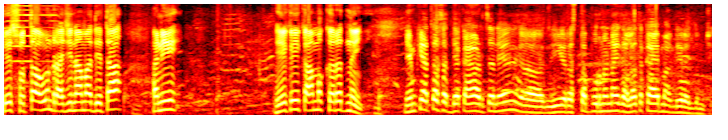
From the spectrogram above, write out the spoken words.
हे स्वतःहून राजीनामा देता आणि हे काही कामं करत नाही. नेमकी आता सध्या काय अडचण आहे? अं, आणि रस्ता पूर्ण नाही झाला तर काय मागणी राहील तुमची?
